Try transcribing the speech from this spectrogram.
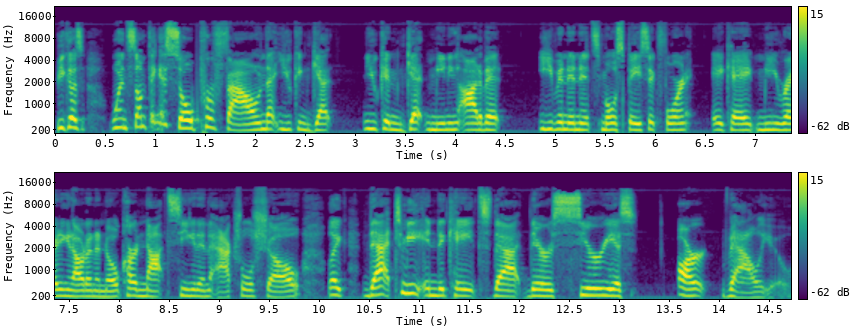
Because when something is so profound that you can get you can get meaning out of it even in its most basic form, aka me writing it out on a note card, not seeing it in an actual show, like that to me indicates that there's serious art value.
